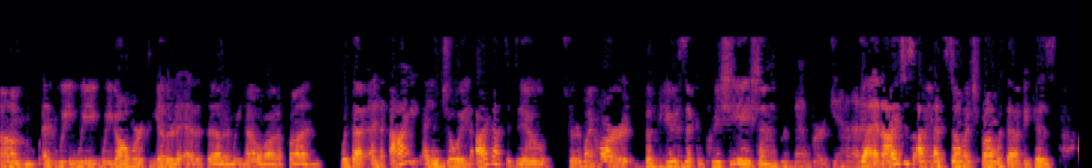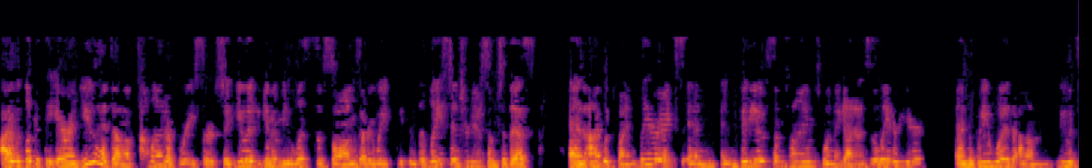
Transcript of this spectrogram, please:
um, and we, we, we all worked together to edit them and we had a lot of fun with that. And I enjoyed, I got to do true to my heart, the music appreciation. I remember, yeah. Yeah, and I just, I had so much fun with that because I would look at the air and you had done a ton of research. So you had given me lists of songs every week, at least introduce them to this. And I would find lyrics and, and videos sometimes when they got into the later years. And we would, um, we would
